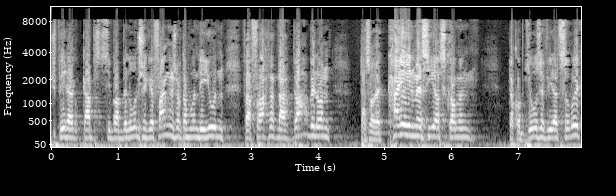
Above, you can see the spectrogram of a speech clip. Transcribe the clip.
Später gab es die babylonische Gefangenschaft, da wurden die Juden verfrachtet nach Babylon. Da soll kein Messias kommen. Da kommt Josef wieder zurück.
